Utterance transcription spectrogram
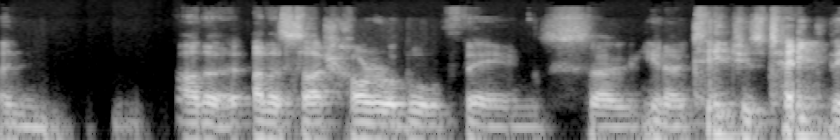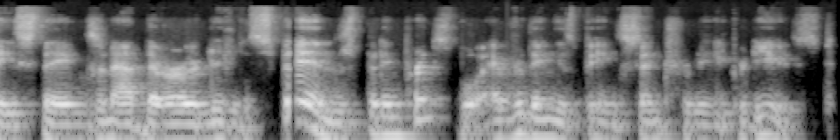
and other other such horrible things. So you know, teachers take these things and add their own little spins, but in principle, everything is being centrally produced.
